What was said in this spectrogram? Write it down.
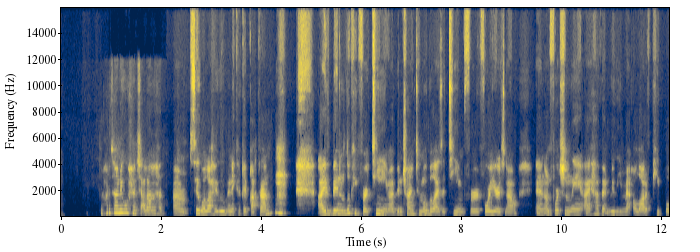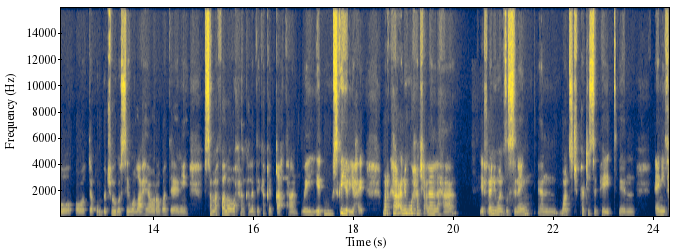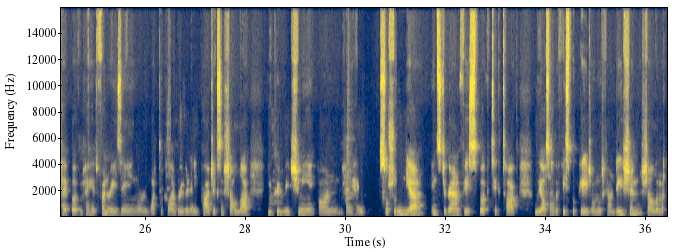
I've been looking for a team. I've been trying to mobilize a team for four years now. And unfortunately, I haven't really met a lot of people. if anyone's listening and wants to participate in any type of fundraising or want to collaborate on any projects inshallah you could reach me on social media Instagram, Facebook, TikTok. We also have a Facebook page, Aw-Nur Foundation. Inshallah, and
